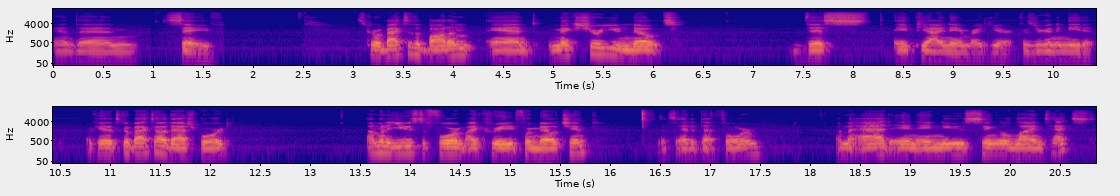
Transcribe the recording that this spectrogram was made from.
and then save. Scroll back to the bottom and make sure you note this API name right here because you're going to need it. Okay, let's go back to our dashboard. I'm going to use the form I created for MailChimp. Let's edit that form. I'm going to add in a new single line text.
